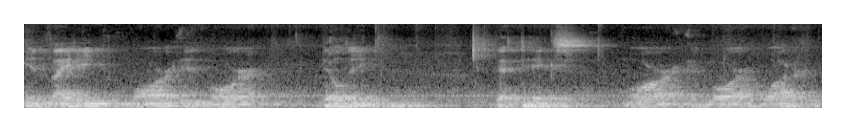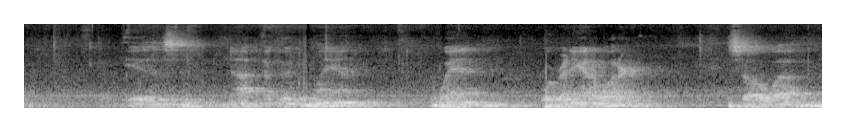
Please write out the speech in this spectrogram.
inviting more and more building that takes more water is not good plan when we're running out of water. So uh,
